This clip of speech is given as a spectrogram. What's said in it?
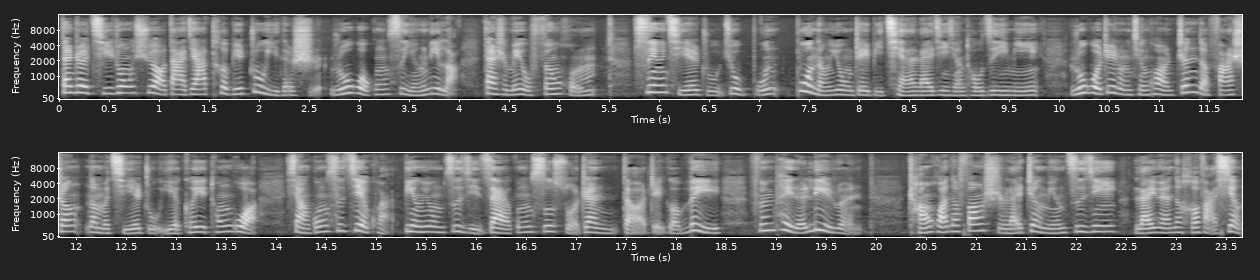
但这其中需要大家特别注意的是，如果公司盈利了，但是没有分红，私营企业主就不不能用这笔钱来进行投资移民。如果这种情况真的发生，那么企业主也可以通过向公司借款，并用自己在公司所占的这个未分配的利润。偿还的方式来证明资金来源的合法性。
